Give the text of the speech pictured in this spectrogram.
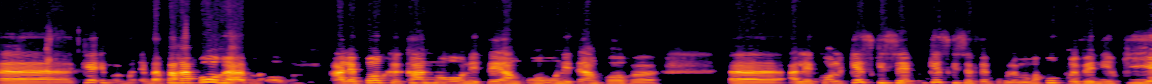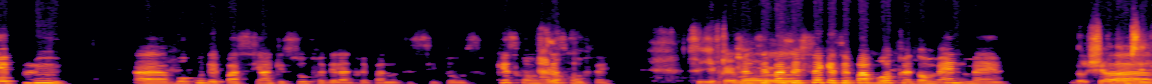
euh, par rapport à, l'époque quand nous, on était, était encore euh, euh, à l'école, qu'est-ce qui s'est fait pour le moment pour prévenir qu'il n'y ait plus euh, beaucoup de patients qui souffrent de la drépanocytose Qu'est-ce qu'on fait? vraiment, Je ne sais pas, sais que ce n'est pas votre domaine, mais... chère dame,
